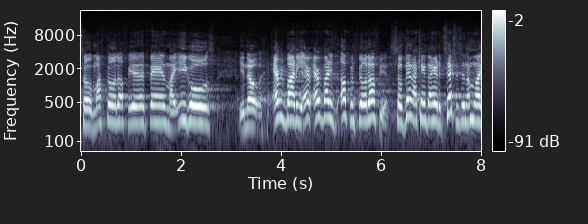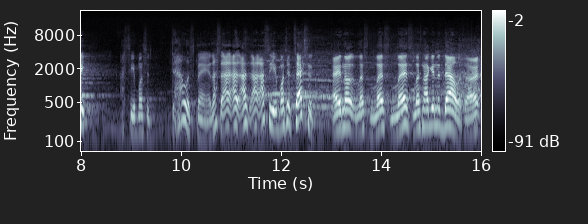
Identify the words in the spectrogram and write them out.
so my Philadelphia fans, my Eagles, you know, everybody, everybody's up in Philadelphia. So then I came down here to Texas, and I'm like, I see a bunch of Dallas fans. I, I, I, I see a bunch of Texans. Hey, no, let's let's let's let's not get into Dallas, all right?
